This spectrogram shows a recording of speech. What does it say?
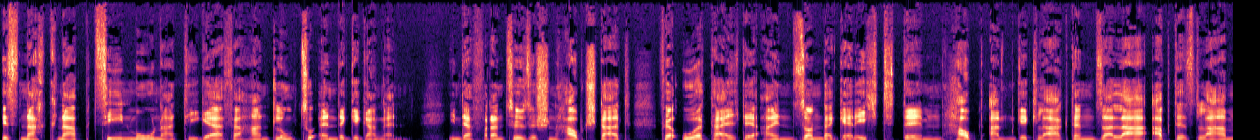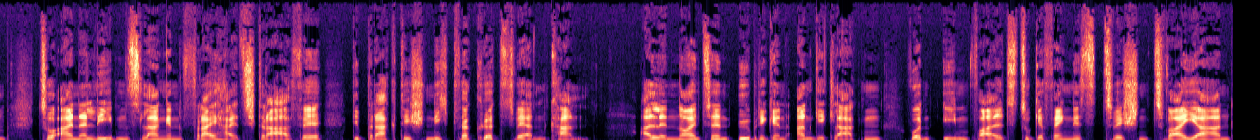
ist nach knapp zehnmonatiger Verhandlung zu Ende gegangen. In der französischen Hauptstadt verurteilte ein Sondergericht den Hauptangeklagten Salah Abdeslam zu einer lebenslangen Freiheitsstrafe, die praktisch nicht verkürzt werden kann. Alle 19 übrigen Angeklagten wurden ebenfalls zu Gefängnis zwischen zwei Jahren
